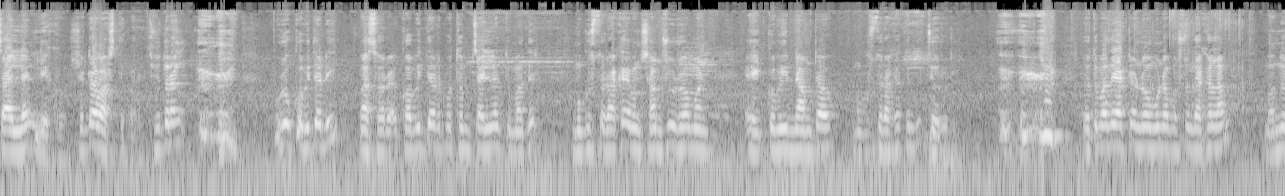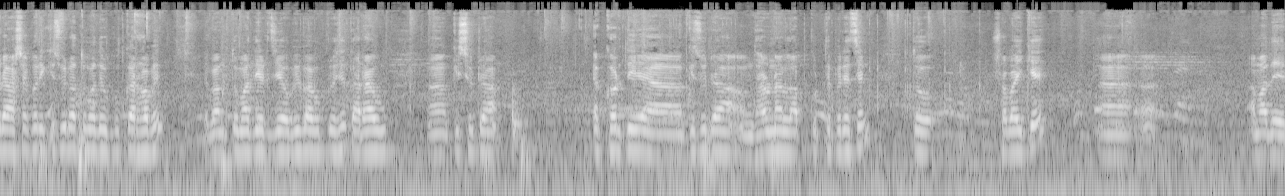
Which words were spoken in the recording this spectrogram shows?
চার লাইন লেখো, সেটাও আসতে পারে। সুতরাং পুরো কবিতাটি বা কবিতার প্রথম চার লাইন তোমাদের মুখস্থ রাখা এবং শামসুর রহমান এই কবির নামটাও মুখস্থ রাখা কিন্তু জরুরি। তো তোমাদের একটা নমুনা প্রশ্ন দেখালাম। বন্ধুরা, আশা করি কিছুটা তোমাদের উপকার হবে এবং তোমাদের যে অভিভাবক রয়েছে, তারাও কিছুটা অক্ষর দিয়ে কিছুটা ধারণা লাভ করতে পেরেছেন। তো সবাইকে আমাদের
